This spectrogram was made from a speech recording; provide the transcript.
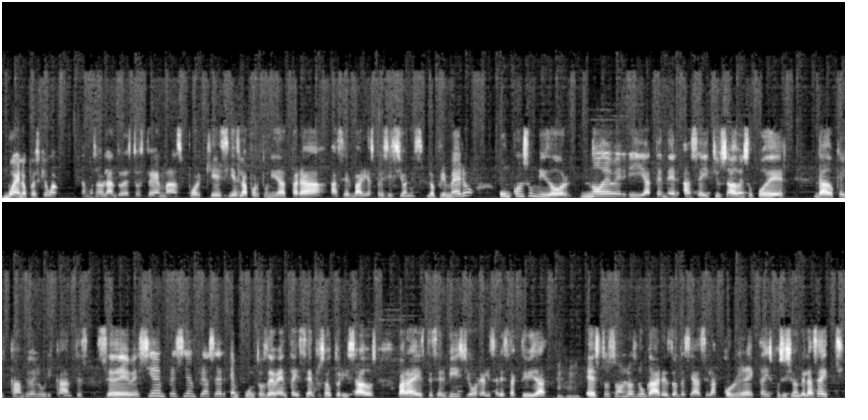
Bueno, pues que bueno, estamos hablando de estos temas porque sí es la oportunidad para hacer varias precisiones. Lo primero, un consumidor no debería tener aceite usado en su poder dado que el cambio de lubricantes se debe siempre, siempre hacer en puntos de venta y centros autorizados para este servicio o realizar esta actividad. Estos son los lugares donde se hace la correcta disposición del aceite.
